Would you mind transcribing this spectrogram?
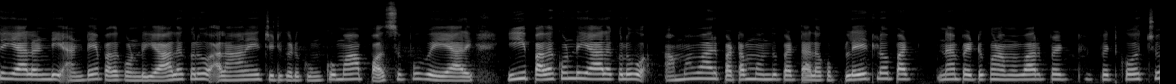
చేయాలండి? అంటే పదకొండు యాలకులు అలానే చిటికెడు కుంకుమ పసుపు వేయాలి. ఈ పదకొండు యాలకులు అమ్మవారి పటం ముందు పెట్టాలి. ఒక ప్లేట్లో పట్ నా పెట్టుకొని అమ్మవారు పెట్టు పెట్టుకోవచ్చు.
